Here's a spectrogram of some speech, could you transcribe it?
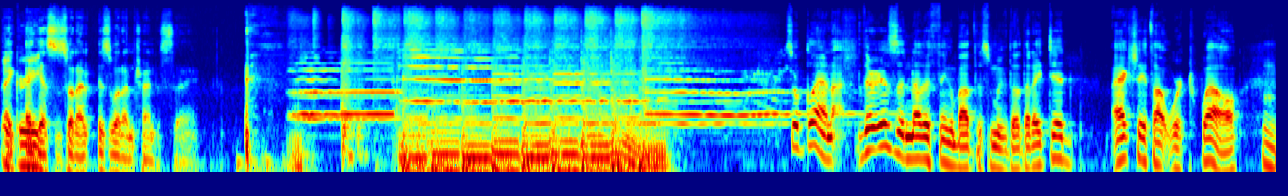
agreed. I, I guess is what I is what I'm trying to say. So, Glenn, there is another thing about this movie, though, that I did I actually thought worked well hmm.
